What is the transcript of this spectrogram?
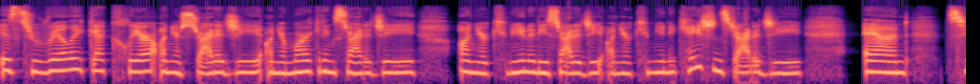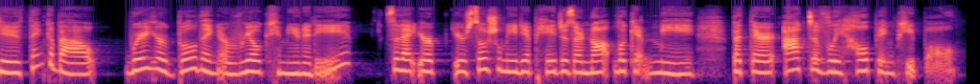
is to really get clear on your strategy, on your marketing strategy, on your community strategy, on your communication strategy, and to think about where you're building a real community so that your, your social media pages are not look at me, but they're actively helping people.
